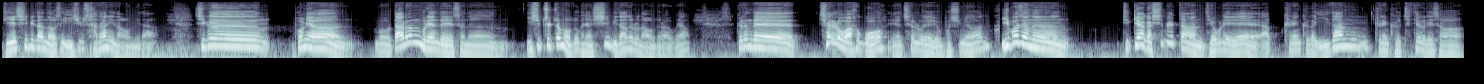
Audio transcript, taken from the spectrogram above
뒤에 12단 넣어서 24단이 나옵니다. 지금 보면 뭐 다른 브랜드에서는 27.5도 그냥 12단으로 나오더라고요. 그런데 첼로와 하고 예, 첼로에 요 보시면 이 버전은 뒷기아가 11단 대우레에 앞 크랭크가 2단 크랭크를 채택을 해서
